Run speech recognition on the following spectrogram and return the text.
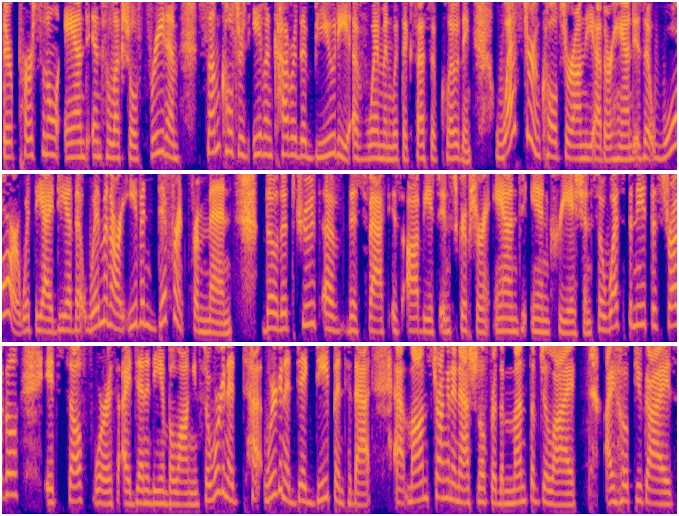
their personal and intellectual freedom. Some cultures even cover the beauty of women with excessive clothing. Western culture, on the other hand, is at war with the idea that women are even different from men, though the truth of this fact is obvious in scripture and in creation. So what's beneath the struggle? It's self-worth, identity, and belonging. So we're going to, we're going to dig deep into that at Mom Strong International for the month of July. I hope you guys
